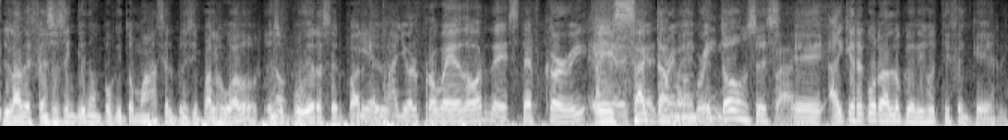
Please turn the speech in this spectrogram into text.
la defensa se inclina un poquito más hacia el principal jugador. Eso pudiera ser parte Y el de- mayor proveedor de Steph Curry. Exactamente. Entonces, Claro. eh, hay que recordar lo que dijo Stephen Curry.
